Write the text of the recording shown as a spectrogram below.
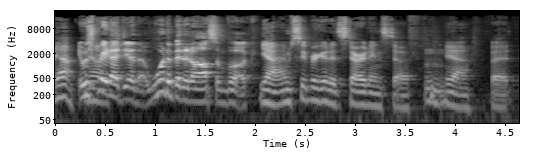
yeah. It was a great idea though. Would have been an awesome book. Yeah, I'm super good at starting stuff. Mm-hmm. Yeah, but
